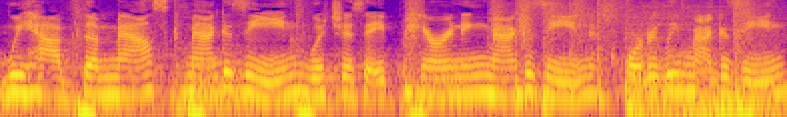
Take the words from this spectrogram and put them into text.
We have the Mask Magazine, which is a parenting magazine, quarterly magazine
